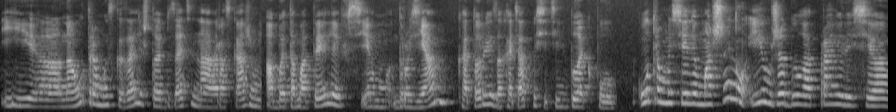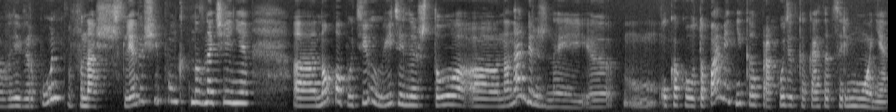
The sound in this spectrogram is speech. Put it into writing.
И э, на утро мы сказали, что обязательно расскажем об этом отеле всем друзьям, которые захотят посетить Блэкпул. Утром мы сели в машину и уже было отправились э, в Ливерпуль, в наш следующий пункт назначения – но по пути увидели, что а, на набережной э, у какого-то памятника проходит какая-то церемония.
